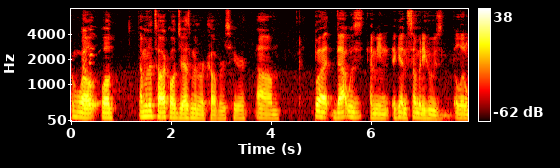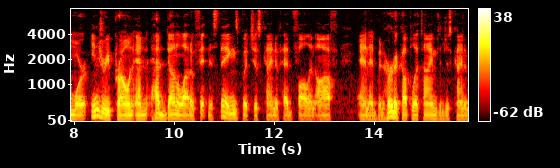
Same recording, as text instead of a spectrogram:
well well i'm to talk while jasmine recovers here um, but that was i mean again somebody who's a little more injury prone and had done a lot of fitness things but just kind of had fallen off and had been hurt a couple of times and just kind of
